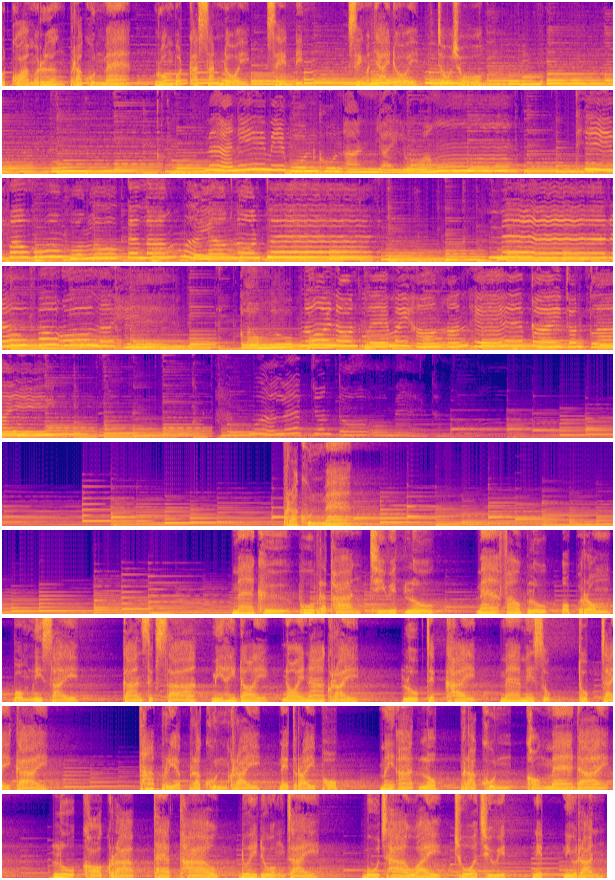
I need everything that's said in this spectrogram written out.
บทความเรื่องพระคุณแม่ รวมบทคัดสรรโดย เศษดิน เสียงบรรยายโดย โจโฉ ชีวิตลูก แม่เฝ้าปลูก อบรม บ่มนิสัย การศึกษามีให้ด้อย น้อยหน้าใคร ลูกเจ็บไข้ แม่ไม่สุข ทุกใจกาย ถ้าเปรียบพระคุณใครในไตรภพไม่อาจลบพระคุณของแม่ได้ ลูกขอกราบแทบเท้าด้วยดวงใจ บูชาไว้ชั่วชีวิต นิดนิรันดร์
